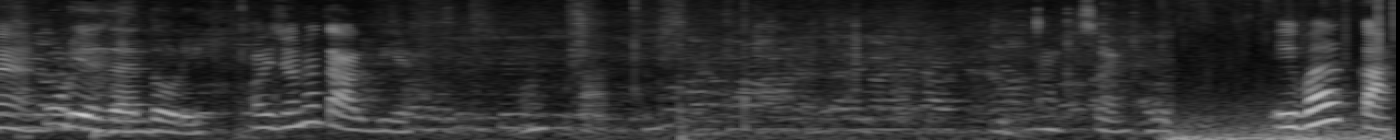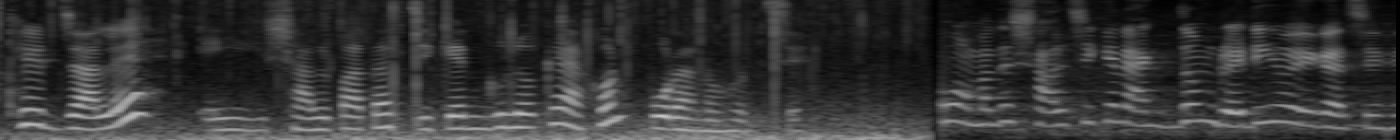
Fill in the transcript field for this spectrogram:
হ্যাঁ। পুড়িয়ে যায় দড়ি। ওই জন্য তার দিয়ে। আচ্ছা। এবার কাঠের জালে এই শাল পাতার চিকেনগুলোকে এখন পোড়ানো হচ্ছে। ও আমাদের শাল চিকেন একদম রেডি হয়ে গেছে।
